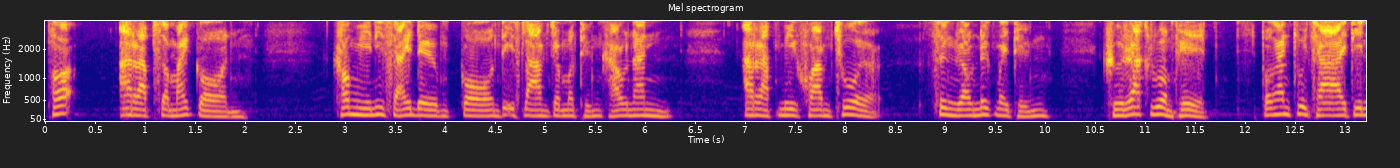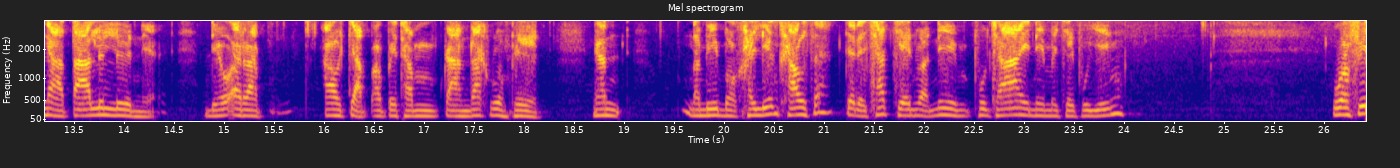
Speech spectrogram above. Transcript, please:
เพราะอาหรับสมัยก่อน เขามีนิสัยเดิมก่อนที่อิสลามจะมาถึงเขานั้น อาหรับมีความชั่ว ซึ่งเรานึกไม่ถึง คือรักร่วมเพศ เพราะงั้นผู้ชายที่หน้าตาลื่นๆเนี่ย เดี๋ยวอาหรับเอาจับเอาไปทำการรักร่วมเพศ งั้นนบีบอกให้เลี้ยงเขาซะจะได้ชัดเจนว่านี่ผู้ชายนี่ไม่ใช่ผู้หญิงว่าฟิ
